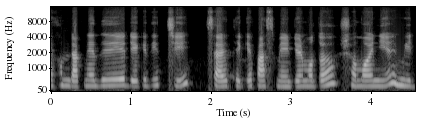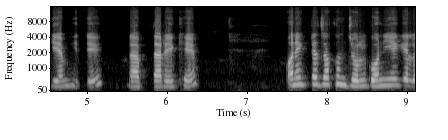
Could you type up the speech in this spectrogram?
এখন ডাকনা দিয়ে ডেকে দিচ্ছি চার থেকে পাঁচ মিনিটের মতো সময় নিয়ে মিডিয়াম হিটে ডাবটা রেখে। অনেকটা যখন জল গনিয়ে গেল,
